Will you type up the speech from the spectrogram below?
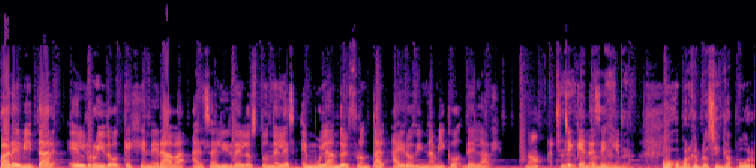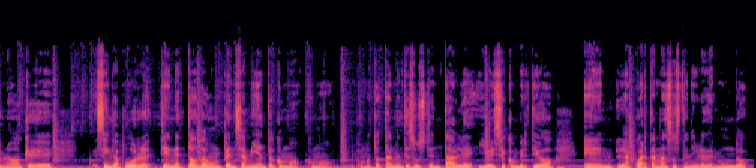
para evitar el ruido que generaba al salir de los túneles emulando el frontal aerodinámico del ave, ¿no? Chequen ese ejemplo. O, por ejemplo Singapur, ¿no? Que Singapur tiene todo un pensamiento como, como, como totalmente sustentable y hoy se convirtió en la cuarta más sostenible del mundo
